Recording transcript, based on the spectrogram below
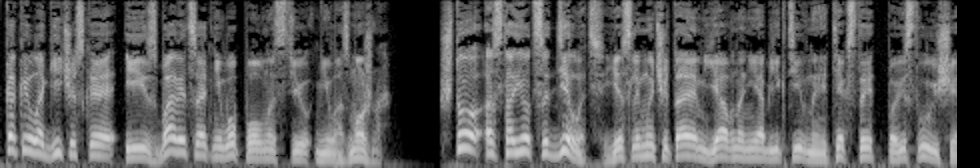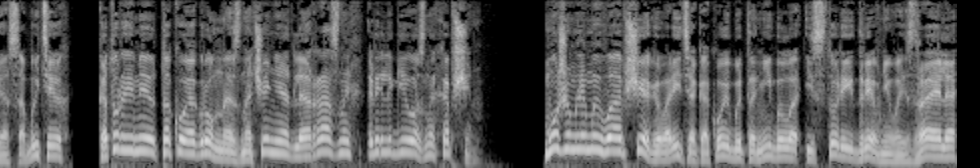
как и логическое, и избавиться от него полностью невозможно. Что остается делать, если мы читаем явно необъективные тексты, повествующие о событиях, которые имеют такое огромное значение для разных религиозных общин? Можем ли мы вообще говорить о какой бы то ни было истории древнего Израиля,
